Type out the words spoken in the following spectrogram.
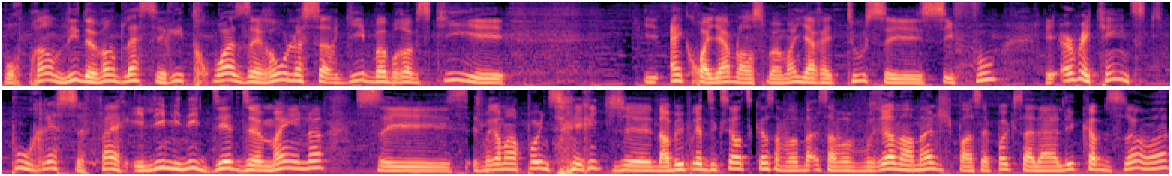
pour prendre les devants de la série 3-0. Le Sergei Bobrovski est incroyable en ce moment. Il arrête tout. C'est fou. Les Hurricanes qui pourraient se faire éliminer dès demain, là, c'est vraiment pas une série que je, dans mes prédictions, en tout cas, ça va, ça va vraiment mal. Je pensais pas que ça allait aller comme ça. hein.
